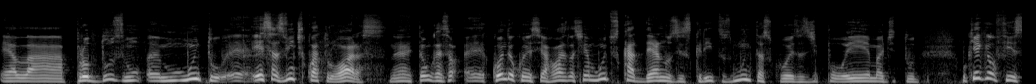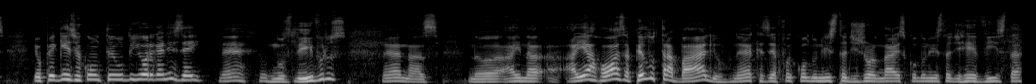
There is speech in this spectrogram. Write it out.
ela produz é, muito é, essas 24 horas, né? Então, é, quando eu conheci a Rosa, ela tinha muitos cadernos escritos, muitas coisas de poema, de tudo. O que que eu fiz? Eu peguei esse conteúdo e organizei, né? Nos livros, né? Nas no, aí, na, aí a Rosa, pelo trabalho, né? Quer dizer, foi colunista de jornais, colunista de revista.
